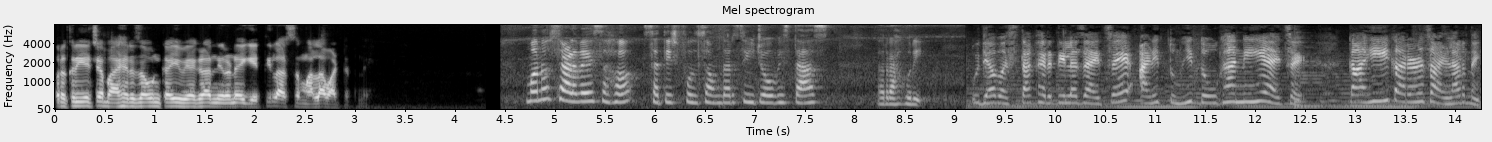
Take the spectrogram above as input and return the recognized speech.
प्रक्रियेच्या बाहेर जाऊन काही वेगळा निर्णय घेतील असं मला वाटत नाही. मनोज साळवेसह सतीश फुलसौंदर सी चोवीस तास राहुरी. उद्या बस्ता खरेदीला जायचंय आणि तुम्ही दोघांनीही यायचंय. काहीही कारण चालणार नाही.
